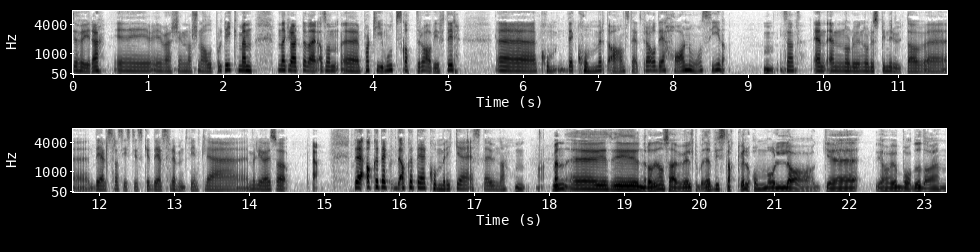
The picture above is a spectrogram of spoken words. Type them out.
til høyre i, i hver sin nasjonale politikk, men, men det er klart det der, altså, eh, partiet mot skatter og avgifter eh, kom, det kommer et annet sted fra, og det har noe å si, da. Ikke sant? Enn en når, du, når du spinner ut av eh, dels rasistiske, dels fremmedfiendtlige miljøer. Så ja. Det, akkurat, det, akkurat det kommer ikke SD unna. Men eh, vi vi vel Vi snakker vel om å lage Vi har jo både da en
